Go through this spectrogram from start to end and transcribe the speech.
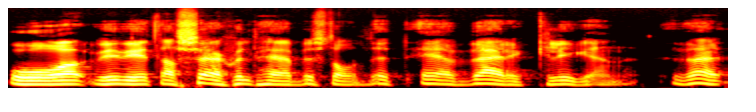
Och vi vet att särskilt det här beståndet är verkligen, ver- det,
